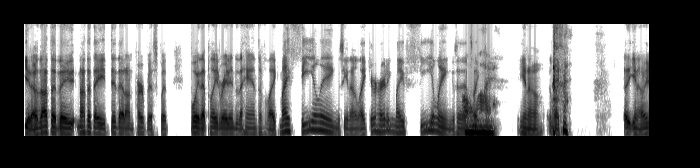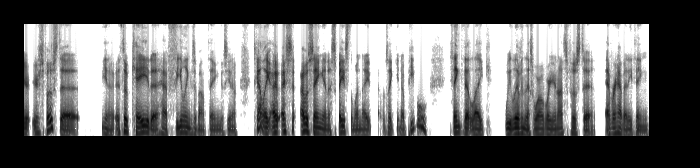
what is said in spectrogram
you know, not that they not that they did that on purpose, but boy, that played right into the hands of like my feelings. You know, like you're hurting my feelings, and Oh, it's like my. you know, like uh, you know, you're you're supposed to, you know, it's okay to have feelings about things. You know, it's kind of like I I was saying in a space the one night. I was like, you know, people think that like we live in this world where you're not supposed to ever have anything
